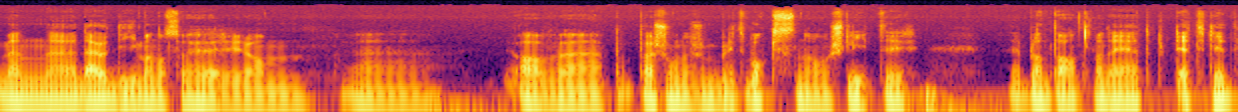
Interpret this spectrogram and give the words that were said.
Men eh, det er jo de man også hører om eh, av eh, personer som er blitt voksne og sliter eh, blant annet med det i ettertid.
